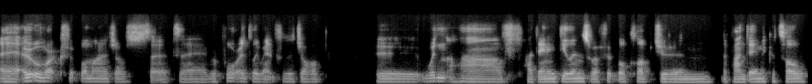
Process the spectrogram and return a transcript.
uh, out of work football managers that had, uh, reportedly went for the job who wouldn't have had any dealings with a football club during the pandemic at all.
